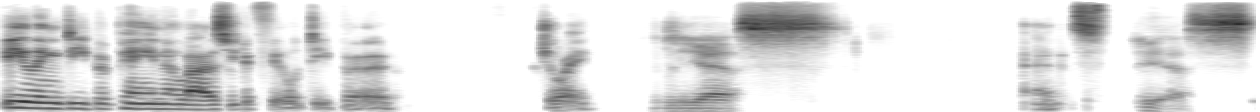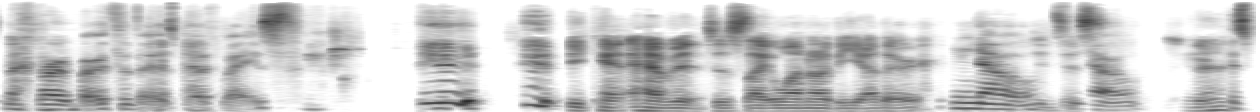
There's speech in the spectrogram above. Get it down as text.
feeling deeper pain allows you to feel deeper joy. Yes. And Yes. throw both of those both ways. you can't have it just like one or the other. No, It's just- no. you know? 'Cause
